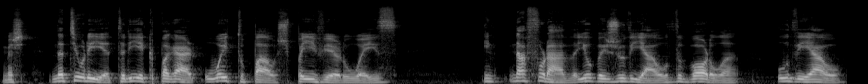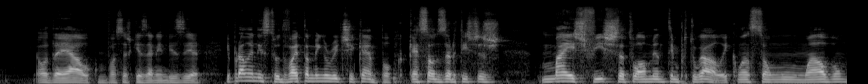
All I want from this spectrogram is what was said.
Mas, na teoria, teria que pagar 8 paus para ir ver o Waze. Na furada, eu vejo o Diao de Borla, o Diao, ou Diao, como vocês quiserem dizer. E para além disso tudo, vai também o Richie Campbell, que é só dos artistas mais fixes atualmente em Portugal e que lançam um álbum,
